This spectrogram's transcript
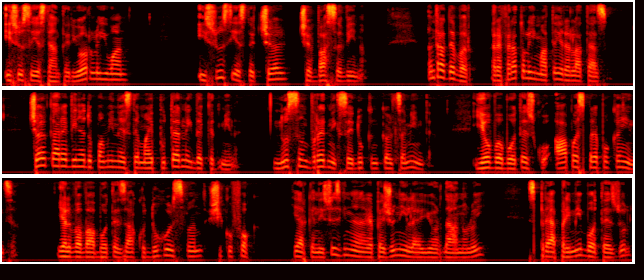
Isus este anterior lui Ioan. Isus este cel ce va să vină. Într-adevăr, referatul lui Matei relatează Cel care vine după mine este mai puternic decât mine. Nu sunt vrednic să-i duc încălțăminte. Eu vă botez cu apă spre pocăință. El vă va boteza cu Duhul Sfânt și cu foc. Iar când Isus vine în repejunile Iordanului, spre a primi botezul,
